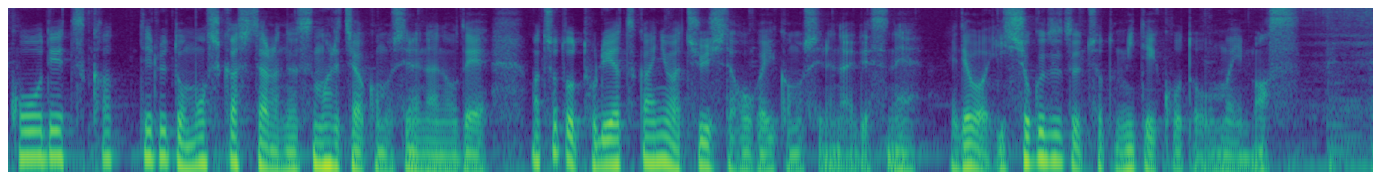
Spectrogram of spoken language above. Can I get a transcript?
校で使ってるともしかしたら盗まれちゃうかもしれないので、まあ、ちょっと取り扱いには注意した方がいいかもしれないですね。では1色ずつちょっと見ていこうと思います。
